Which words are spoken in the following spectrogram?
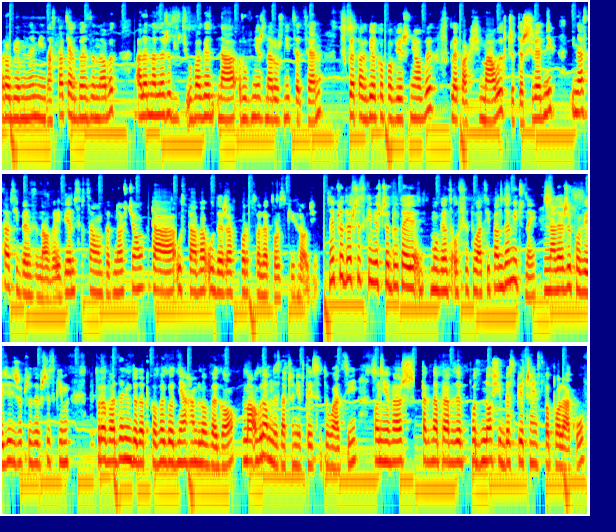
robionymi na stacjach benzynowych, ale należy zwrócić uwagę na, również na różnice cen w sklepach wielkopowierzchniowych, w sklepach małych czy też średnich i na stacji benzynowej, więc z całą pewnością ta ustawa uderza w portfele polskich rodzin. No i przede wszystkim jeszcze tutaj mówiąc o sytuacji pandemicznej, należy powiedzieć, że przede wszystkim wprowadzenie dodatkowego dnia handlowego ma ogromne znaczenie w tej sytuacji, ponieważ tak naprawdę podnosi bezpieczeństwo Polaków,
